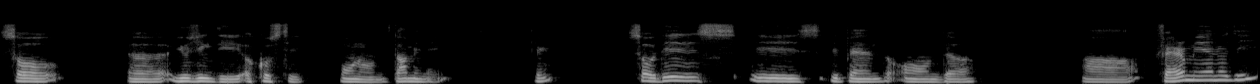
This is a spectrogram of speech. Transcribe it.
So using the acoustic phonon dominate. Okay, so this is depend on the uh, Fermi energy.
